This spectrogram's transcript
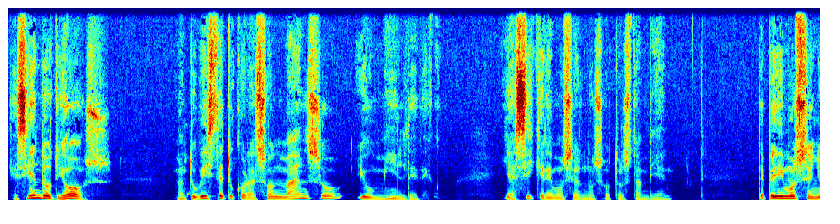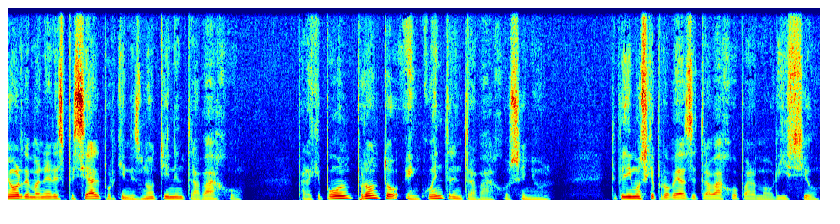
que siendo Dios, mantuviste tu corazón manso y humilde y así queremos ser nosotros también. Te pedimos, Señor, de manera especial por quienes no tienen trabajo, para que pronto encuentren trabajo, Señor. Te pedimos que proveas de trabajo para Mauricio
